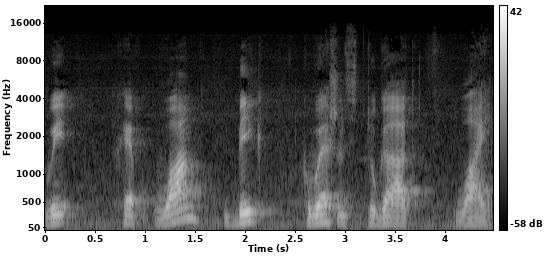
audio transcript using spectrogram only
we have one big questions to God: Why?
